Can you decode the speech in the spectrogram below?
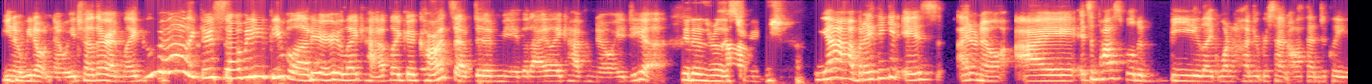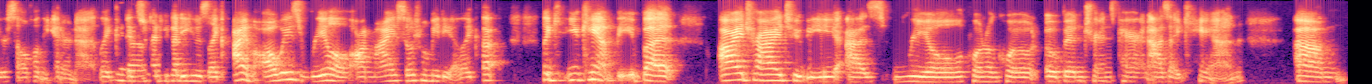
you know we don't know each other. I'm like, yeah, like there's so many people out here who like have like a concept of me that I like have no idea. It is really um, strange. Um, yeah, but I think it is. I don't know. I it's impossible to be like 100% authentically yourself on the internet. Like yeah. it's anybody who's like, I'm always real on my social media. Like that, like you can't be. But I try to be as real, quote unquote, open, transparent as I can, um,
